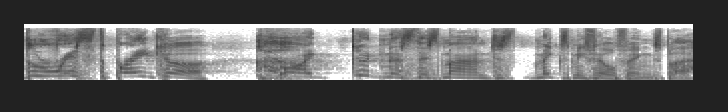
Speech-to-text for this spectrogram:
The wrist breaker! My goodness, this man just makes me feel things, Blair.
